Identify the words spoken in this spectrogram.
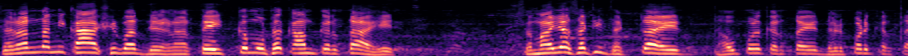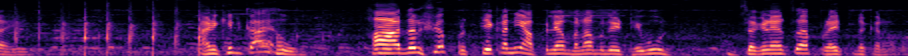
सरांना मी काय आशीर्वाद देणार? ते इतकं मोठं काम करता आहेत. समाजासाठी झटत आहेत धावपळ करतायत धडपड करतायत. आणखीन काय हवं? हा आदर्श प्रत्येकाने आपल्या मनामध्ये ठेवून जगण्याचा प्रयत्न करावा.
